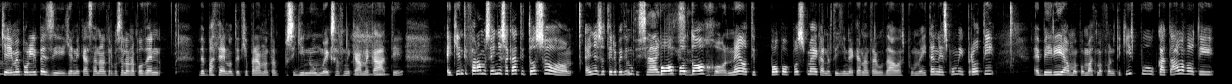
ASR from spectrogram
Και είμαι πολύ πεζή γενικά σαν άνθρωπος. Θέλω να πω, δεν, δεν παθαίνω τέτοια πράγματα που συγκινούμε ξαφνικά με κάτι. Εκείνη τη φορά όμως ένιωσα κάτι τόσο. Ένιωσα ότι ρε παιδί μου. Πω, πω το έχω. Ναι, ότι πω, πω πώς με έκανε αυτή η γυναίκα να τραγουδάω, ας πούμε. Ήταν, ας πούμε, η πρώτη εμπειρία μου από μάθημα φωνητικής που κατάλαβα ότι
